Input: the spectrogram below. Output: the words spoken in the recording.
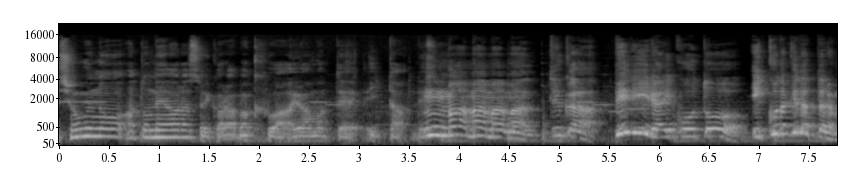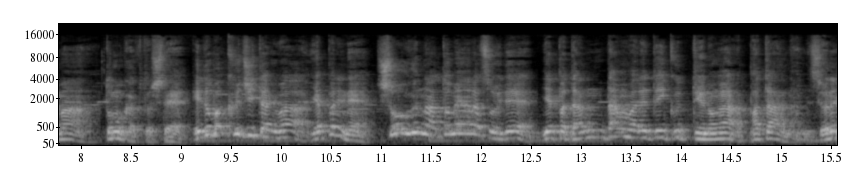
将軍の跡目争いから幕府は弱まっていったんですうんまあまあまあまあ。っていうかペリー来航と1個だけだったらまあともかくとして江戸幕府自体はやっぱりね将軍の跡目争いでやっぱだんだん割れていくっていうのがパターンなんですよね、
